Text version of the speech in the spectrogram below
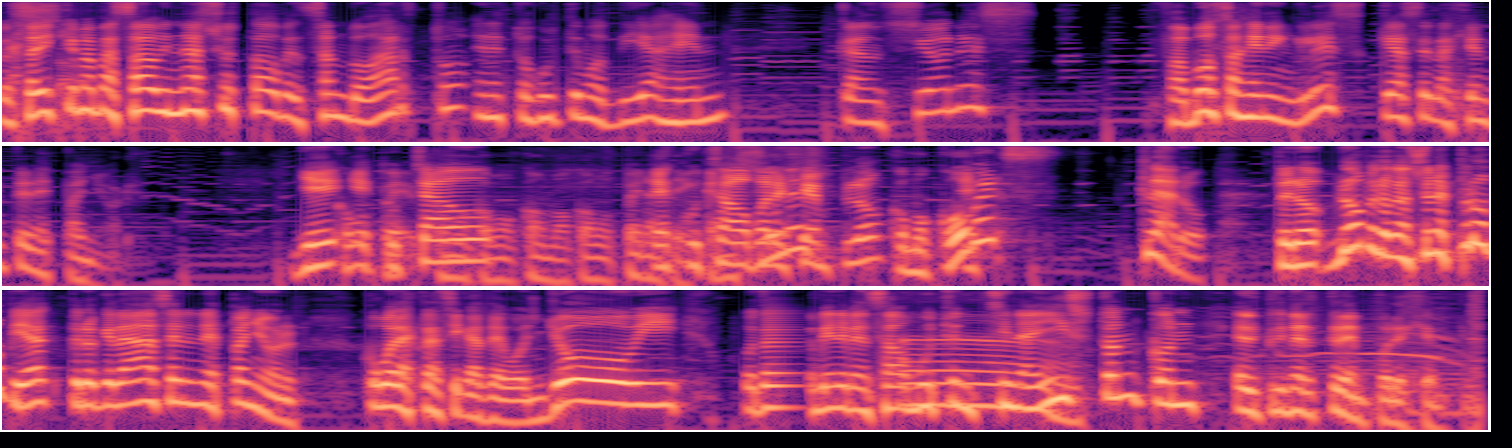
Pero ¿sabéis qué me ha pasado, Ignacio? He estado pensando harto en estos últimos días en canciones famosas en inglés que hace la gente en español. Y he ¿Cómo, escuchado, cómo, cómo, cómo? Espérate, he escuchado, por ¿canciones ejemplo, ¿Como covers? claro, pero no, pero canciones propias, pero que las hacen en español, como las clásicas de Bon Jovi, o también he pensado mucho en Ah. China Easton con El Primer Tren, por ejemplo.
